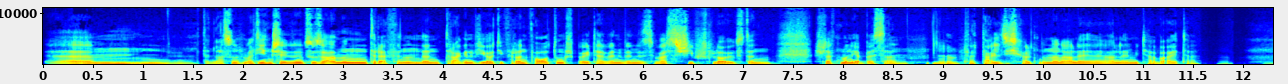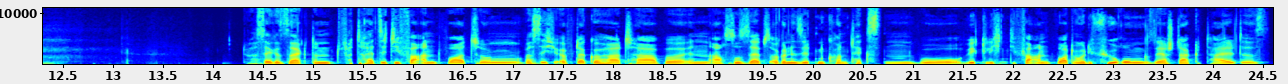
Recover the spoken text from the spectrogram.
ähm, dann lass uns mal die Entscheidung zusammentreffen und dann tragen wir auch die Verantwortung später. Wenn, wenn es was schief läuft, dann schläft man ja besser. Ja, verteilt sich halt dann an alle, alle Mitarbeiter. Du hast ja gesagt, dann verteilt sich die Verantwortung, was ich öfter gehört habe, in auch so selbstorganisierten Kontexten, wo wirklich die Verantwortung oder die Führung sehr stark geteilt ist.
